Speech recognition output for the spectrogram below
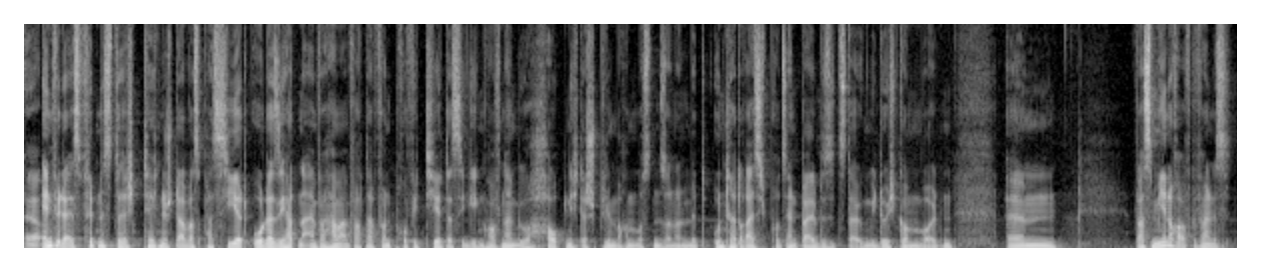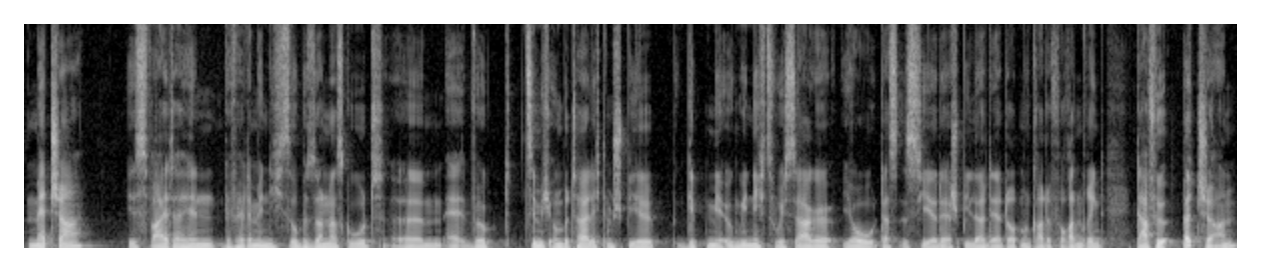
ja. Entweder ist fitnesstechnisch da was passiert oder sie hatten einfach, haben einfach davon profitiert, dass sie gegen Hoffenheim überhaupt nicht das Spiel machen mussten, sondern mit unter 30 Prozent Ballbesitz da irgendwie durchkommen wollten. Ähm, was mir noch aufgefallen ist, Matcher ist weiterhin, gefällt er mir nicht so besonders gut. Ähm, er wirkt ziemlich unbeteiligt im Spiel, gibt mir irgendwie nichts, wo ich sage, yo, das ist hier der Spieler, der Dortmund gerade voranbringt. Dafür Ötcan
